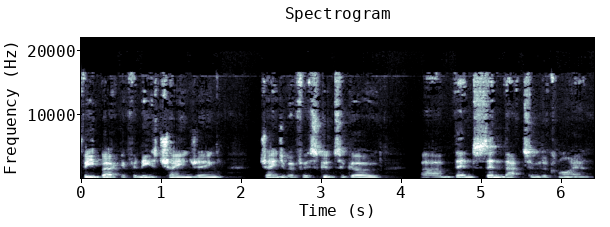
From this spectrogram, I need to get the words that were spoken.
feedback. If it needs changing, change it. If it's good to go, um, then send that to the client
